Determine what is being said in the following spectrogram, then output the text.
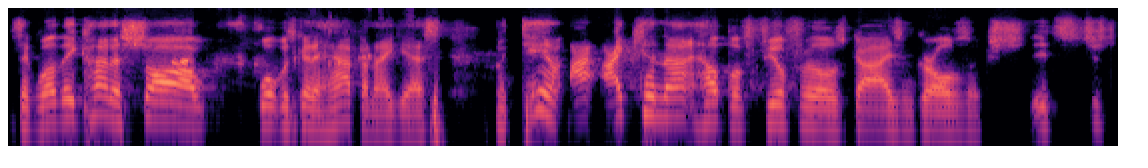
It's like, well, they kind of saw what was going to happen, I guess. But damn, I, I cannot help but feel for those guys and girls. Like, sh- it's just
